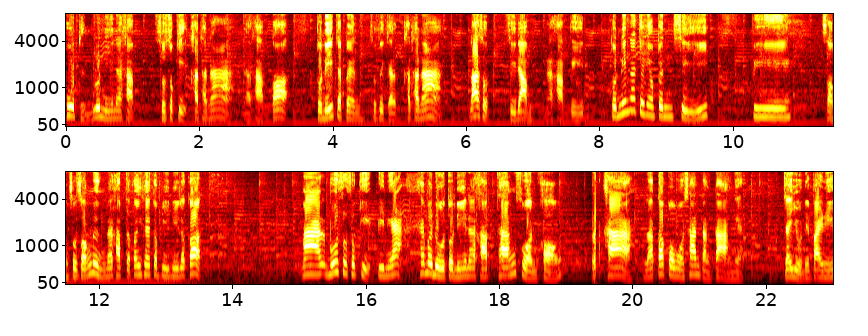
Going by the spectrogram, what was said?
พูดถึงรุ่นนี้นะครับ Suzuki Katana นะครับ ก็ตัวนี้จะเป็น Suzuki Katana ล่าสุดสีดำนะครับปีตัวนี้น่าจะยังเป็นสีปี 2021 นะครับ แต่ก็ยังใช้กับปีนี้แล้วก็มาบูธซูซูกิปีเนี้ยให้มาดูตัวนี้นะครับ ทั้งส่วนของราคาแล้วก็โปรโมชั่นต่างๆ เนี่ย จะอยู่ในใบนี้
